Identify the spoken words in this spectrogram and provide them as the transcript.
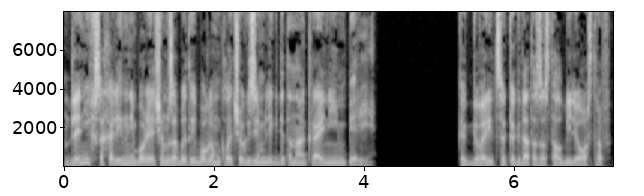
Для них Сахалин не более чем забытый богом клочок земли где-то на окраине империи. Как говорится, когда-то застолбили остров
